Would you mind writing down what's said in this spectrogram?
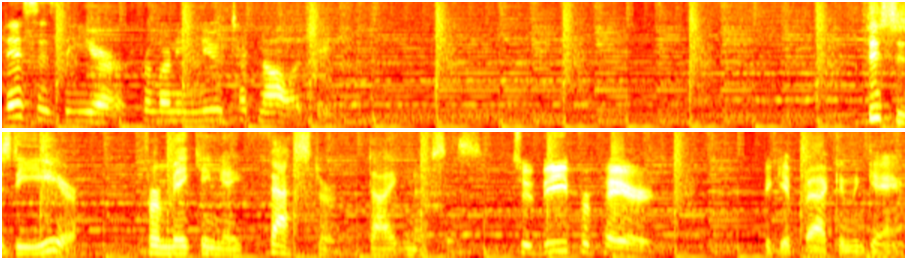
This is the year for learning new technology. This is the year for making a faster diagnosis. To be prepared. To get back in the game.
